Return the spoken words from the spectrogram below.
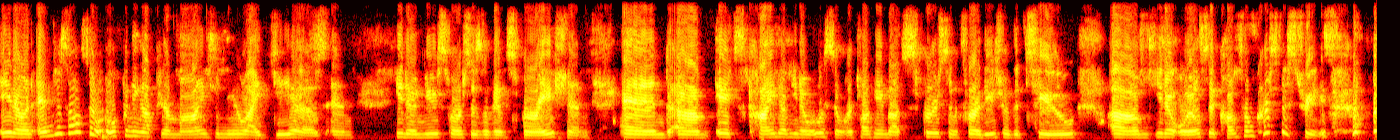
you know, and, and just also opening up your mind to new ideas and, you know, new sources of inspiration. And um, it's kind of, you know, listen, we're talking about spruce and fir. These are the two, um, you know, oils that come from Christmas trees.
